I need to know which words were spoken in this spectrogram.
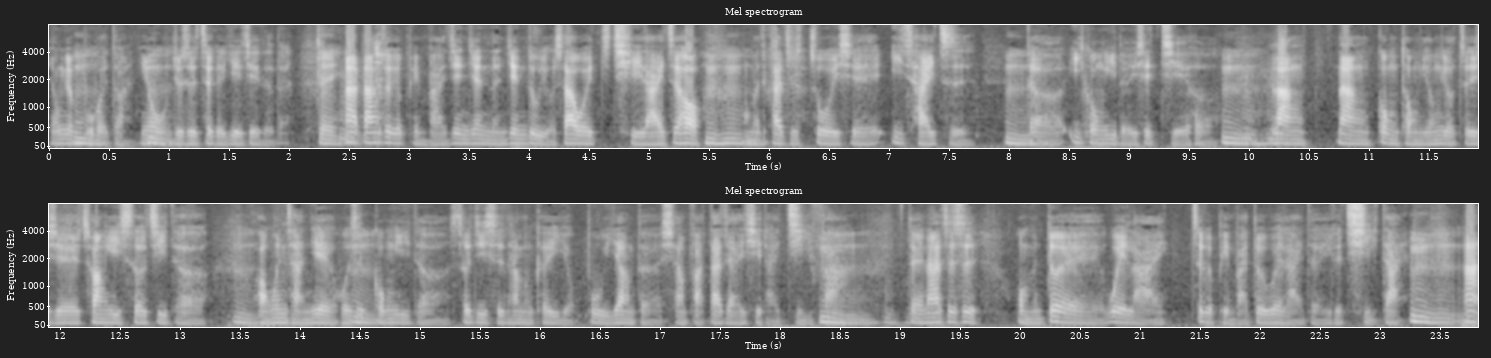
永远不会断，嗯、因为我们就是这个业界的人。对，那当这个品牌渐渐能见度有稍微起来之后，嗯、我们就开始做一些异材质的异工艺的一些结合，嗯，让让共同拥有这些创意设计的黄昏产业或是工艺的设计师，他们可以有不一样的想法，大家一起来激发。嗯、对，那这是我们对未来这个品牌对未来的一个期待。嗯嗯，那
